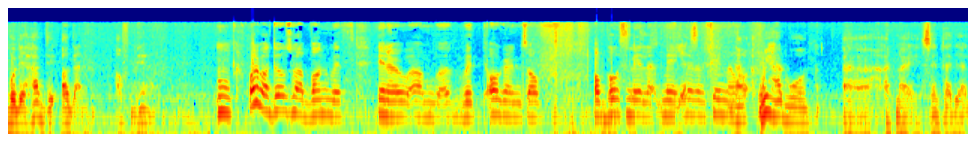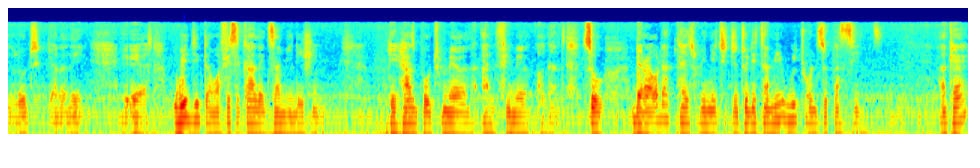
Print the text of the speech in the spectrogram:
but they have the organ of male. Mm. What about those who are born with, you know, um, uh, with organs of of both, both male, male, yes. male and female? Now, we had one uh, at my center there at LUTH the other day. Yes, we did our physical examination. He has both male and female organs. So there are other tests we need to do to determine which one supersedes. Okay?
